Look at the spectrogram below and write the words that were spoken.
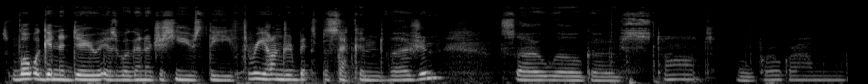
so what we're going to do is we're going to just use the 300 bits per second version. So we'll go start, all programs,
